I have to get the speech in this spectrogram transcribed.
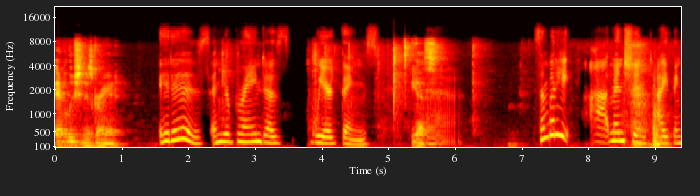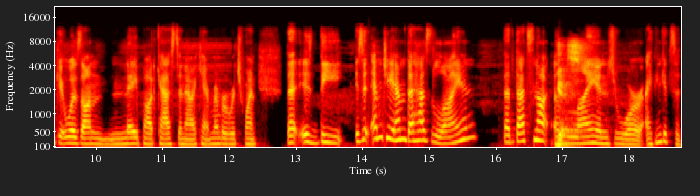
Evolution is grand. It is, and your brain does weird things. Yes. Uh, somebody uh, mentioned, I think it was on a podcast, and now I can't remember which one. That is the is it MGM that has the lion? That that's not a yes. lion's roar. I think it's a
